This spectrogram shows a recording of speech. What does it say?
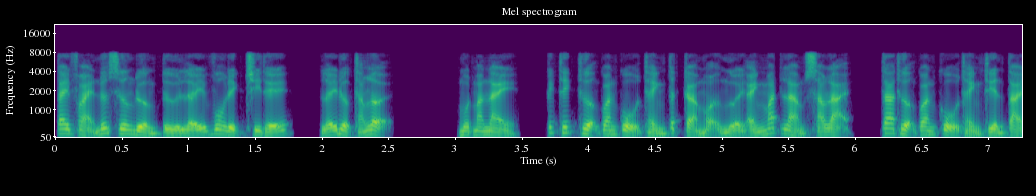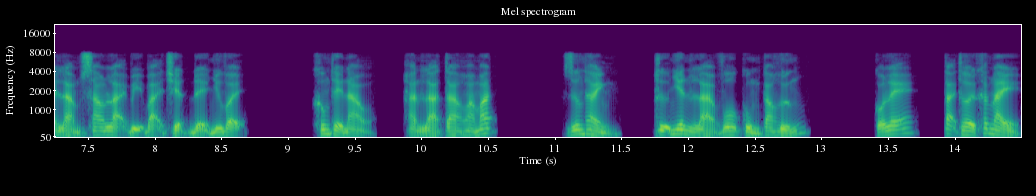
tay phải nước xương đường từ lấy vô địch chi thế lấy được thắng lợi một màn này kích thích thượng quan cổ thành tất cả mọi người ánh mắt làm sao lại ta thượng quan cổ thành thiên tài làm sao lại bị bại triệt để như vậy không thể nào hẳn là ta hoa mắt dương thành tự nhiên là vô cùng cao hứng có lẽ tại thời khắc này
